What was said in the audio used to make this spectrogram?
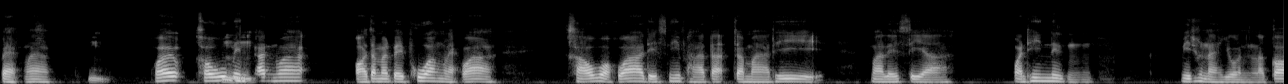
แปลกมากอืมเพราะเขาอืม mention ว่าอ๋อแต่มันไปพ่วงแหละว่า เขาบอกว่า Disney Plus จะมาที่มาเลเซีย วันที่หนึ่งมิถุนายนแล้วก็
